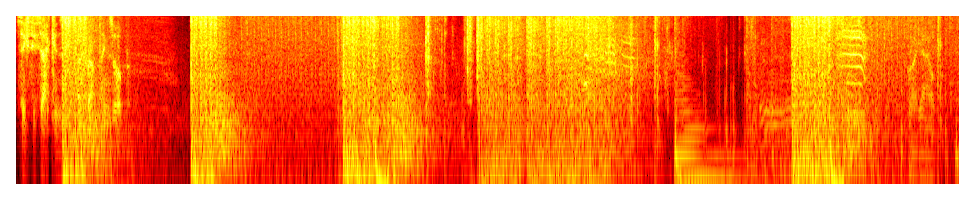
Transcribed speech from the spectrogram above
Sixty seconds. Let's wrap things up. Out.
